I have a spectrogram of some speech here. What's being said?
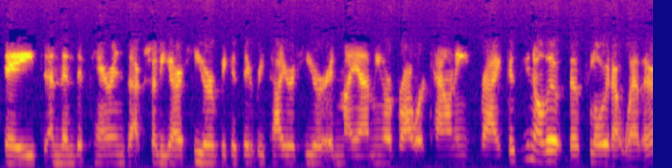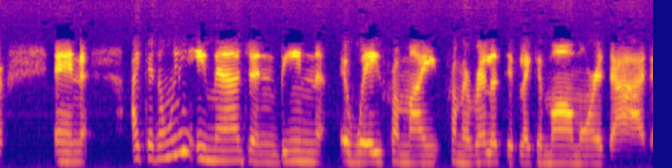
state and then the parents actually are here because they retired here in Miami or Broward County, right? Because, you know, the, the Florida weather. And I can only imagine being away from my, from a relative like a mom or a dad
